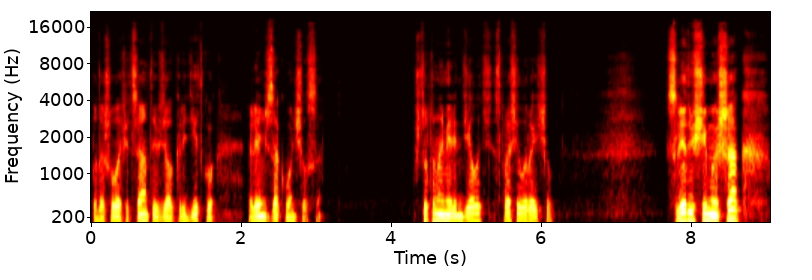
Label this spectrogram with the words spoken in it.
Подошел официант и взял кредитку. Ленч закончился. «Что ты намерен делать?» — спросил Рэйчел. «Следующий мой шаг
